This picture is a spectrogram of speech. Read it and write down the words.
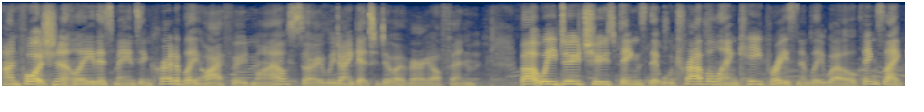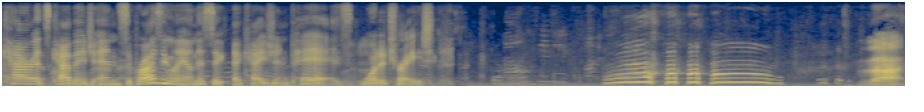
Unfortunately, this means incredibly high food miles, so we don't get to do it very often. But we do choose things that will travel and keep reasonably well. Things like carrots, cabbage, and surprisingly on this occasion, pears. What a treat. That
